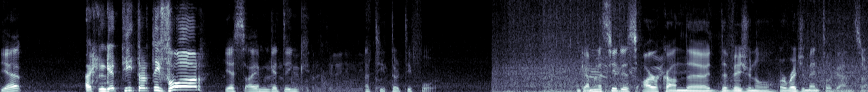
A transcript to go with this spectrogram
Yep. I can get T thirty four. Yes, I am getting a T-34. Okay, I'm gonna see this arc on the divisional or regimental gun. Sorry.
